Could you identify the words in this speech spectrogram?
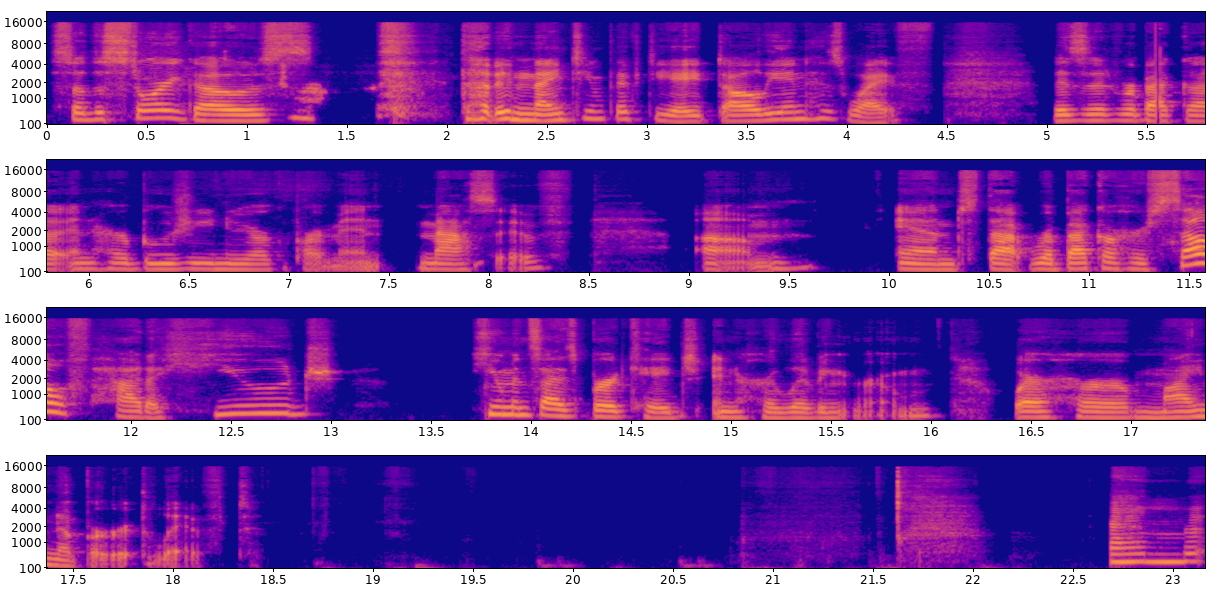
So the story goes that in 1958, Dali and his wife visited Rebekah in her bougie New York apartment, massive, um, and that Rebekah herself had a huge human sized birdcage in her living room where her myna bird lived. And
